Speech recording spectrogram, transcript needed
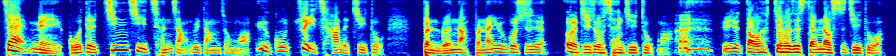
在美国的经济成长率当中啊，预估最差的季度，本轮呐、啊，本来预估是二季度、三季度嘛，所以就到最后是三到四季度啊。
